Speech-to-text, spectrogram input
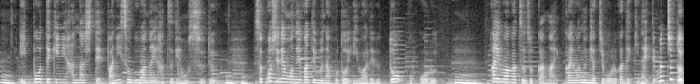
うん。一方的に話して場にそぐわない発言をする。うん少しでもネガティブなことを言われると怒る。うん。会話が続かない。会話のキャッチボールができない。って、まあ、ちょっと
